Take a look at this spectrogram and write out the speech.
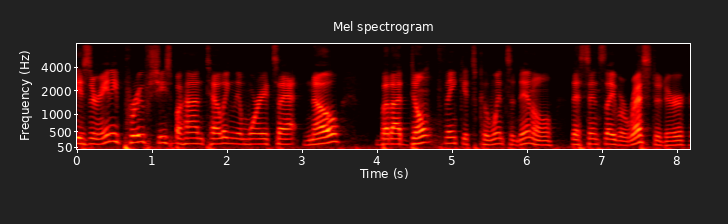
is there any proof she's behind telling them where it's at? No, but I don't think it's coincidental that since they've arrested her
